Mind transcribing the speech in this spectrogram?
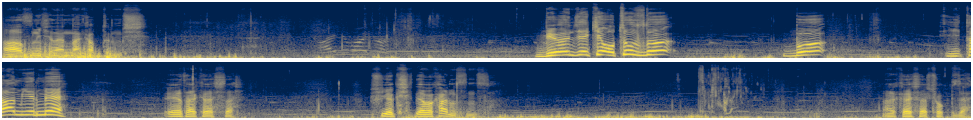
ağzının kenarından kaptırmış. Bir önceki 30'du. Bu tam 20. Evet arkadaşlar. Şu yakışıklığa bakar mısınız? Arkadaşlar çok güzel.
